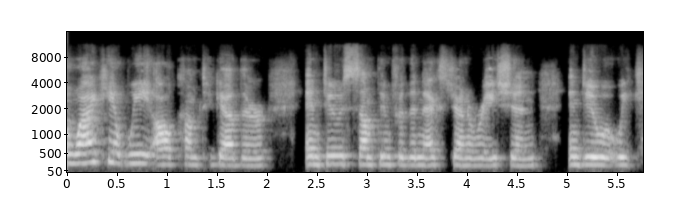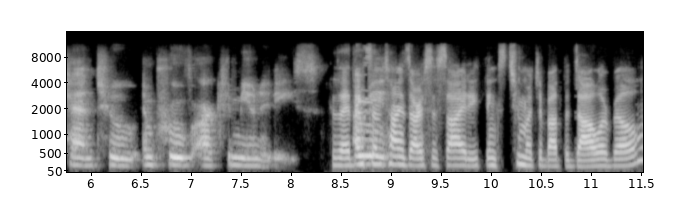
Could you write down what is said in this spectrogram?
Why can't we all come together and do something for the next generation and do what we can to improve our communities? Because I think mean- sometimes our society thinks too much about the dollar bill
